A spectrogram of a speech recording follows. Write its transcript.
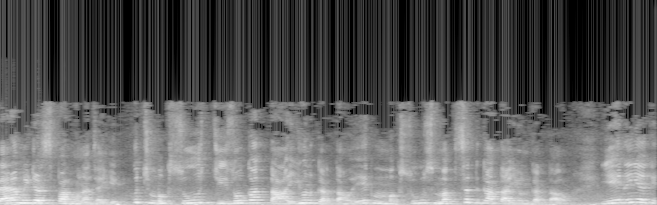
पैरामीटर्स पर होना चाहिए। कुछ मखसूस चीज़ों का तयन करता हो, एक मखसूस मकसद का तयन करता हो। ये नहीं है कि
